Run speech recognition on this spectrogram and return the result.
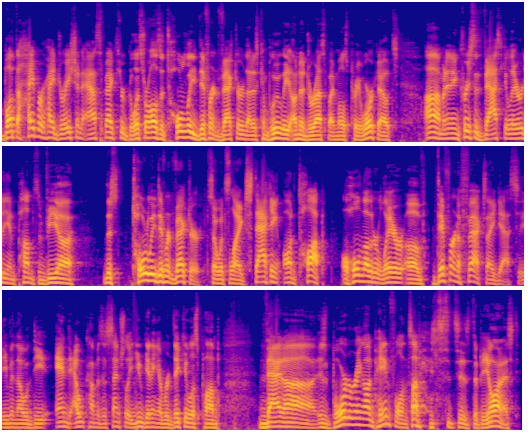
But the hyperhydration aspect through glycerol is a totally different vector that is completely unaddressed by most pre-workouts. Um, and it increases vascularity and pumps via this totally different vector. So it's like stacking on top a whole nother layer of different effects, I guess, even though the end outcome is essentially you getting a ridiculous pump that uh, is bordering on painful in some instances, to be honest.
